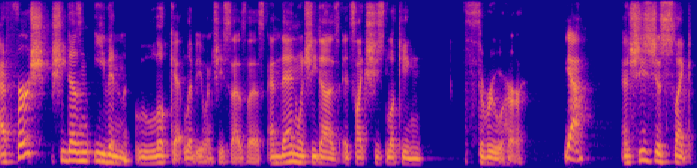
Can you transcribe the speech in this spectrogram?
At first, she doesn't even look at Libby when she says this, and then when she does, it's like she's looking through her. Yeah. And she's just like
